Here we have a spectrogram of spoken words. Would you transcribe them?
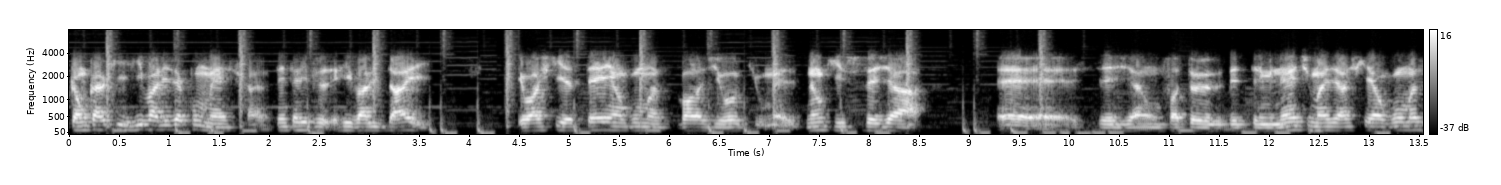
Porque é um cara que rivaliza com o Messi, cara. Tenta rivalizar e eu acho que até em algumas bolas de ouro que o Messi, não que isso seja é, seja um fator determinante, mas eu acho que algumas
